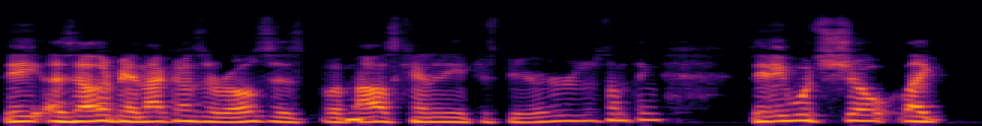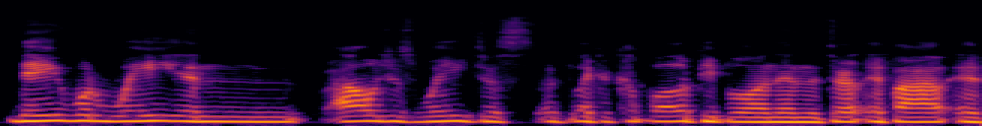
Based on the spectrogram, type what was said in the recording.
they as other band, not Guns N' Roses, but Myles Kennedy and Conspirators or something, they would show like they would wait and I would just wait just like a couple other people and then if I if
